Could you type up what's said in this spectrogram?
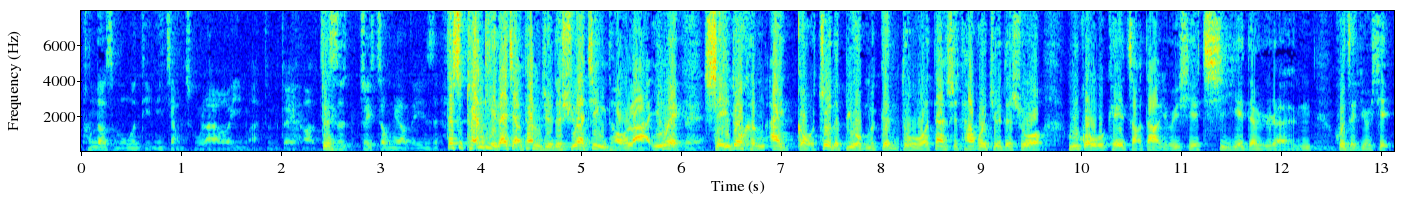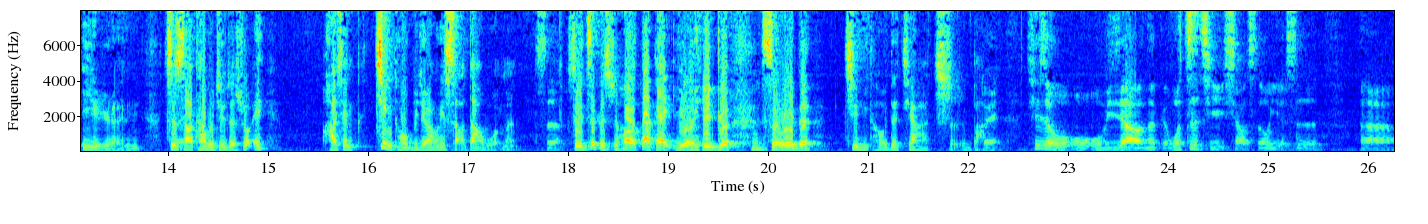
碰到什么问题，你讲出来而已嘛，对不对？哈，这是最重要的意思。但是团体来讲，他们觉得需要镜头啦，因为谁都很爱狗，做的比我们更多。但是他会觉得说，如果我可以找到有一些企业的人，或者有一些艺人，至少他会觉得说，哎。好像镜头比较容易扫到我们，是，所以这个时候大概也有一个所谓的镜头的价值吧。对，其实我我我比较那个，我自己小时候也是，呃，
